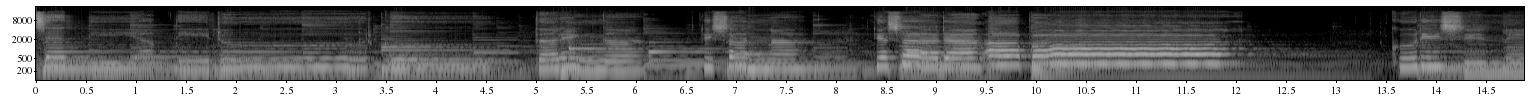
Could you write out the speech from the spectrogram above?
Setiap tidurku teringat di sana dia sedang apa? Ku di sini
